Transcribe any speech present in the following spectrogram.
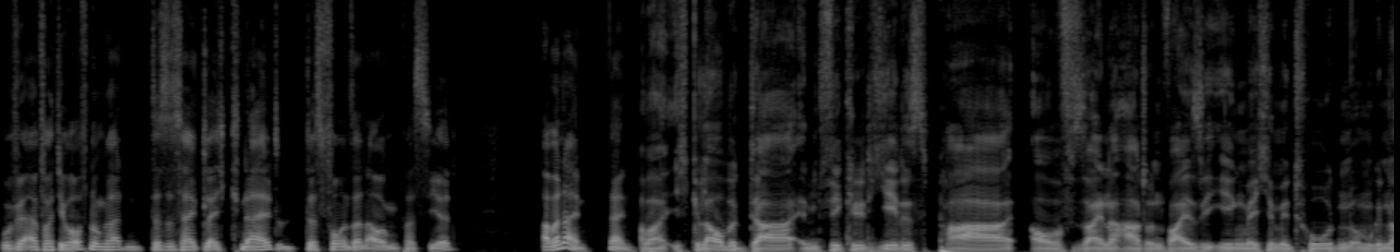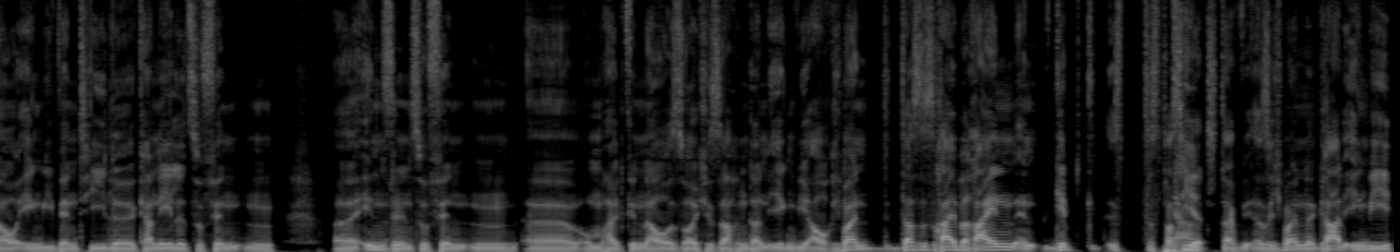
wo wir einfach die Hoffnung hatten, dass es halt gleich knallt und das vor unseren Augen passiert. Aber nein, nein. Aber ich glaube, da entwickelt jedes Paar auf seine Art und Weise irgendwelche Methoden, um genau irgendwie Ventile, Kanäle zu finden, äh, Inseln zu finden, äh, um halt genau solche Sachen dann irgendwie auch. Ich meine, dass es Reibereien gibt, ist, das passiert. Da, also ich meine, gerade irgendwie,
